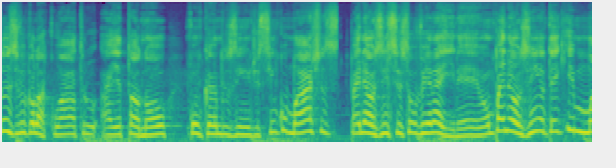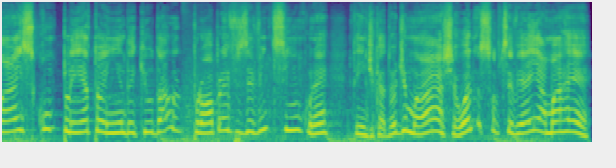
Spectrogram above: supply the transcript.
2,4 a etanol, com câmbiozinho de 5 marchas. Painelzinho vocês estão vendo aí, né? É um painelzinho até que mais completo ainda que o da própria FZ25, né? Tem indicador de marcha, olha só pra você ver, a Yamaha é,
